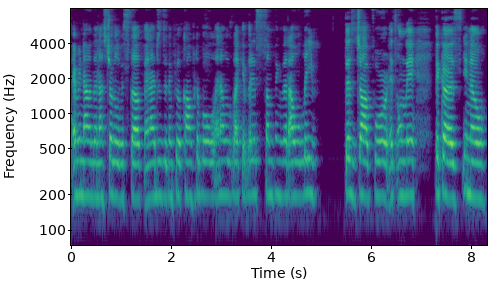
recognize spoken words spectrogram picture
every now and then I struggle with stuff, and I just didn't feel comfortable. And I was like, if there is something that I will leave this job for, it's only because you know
